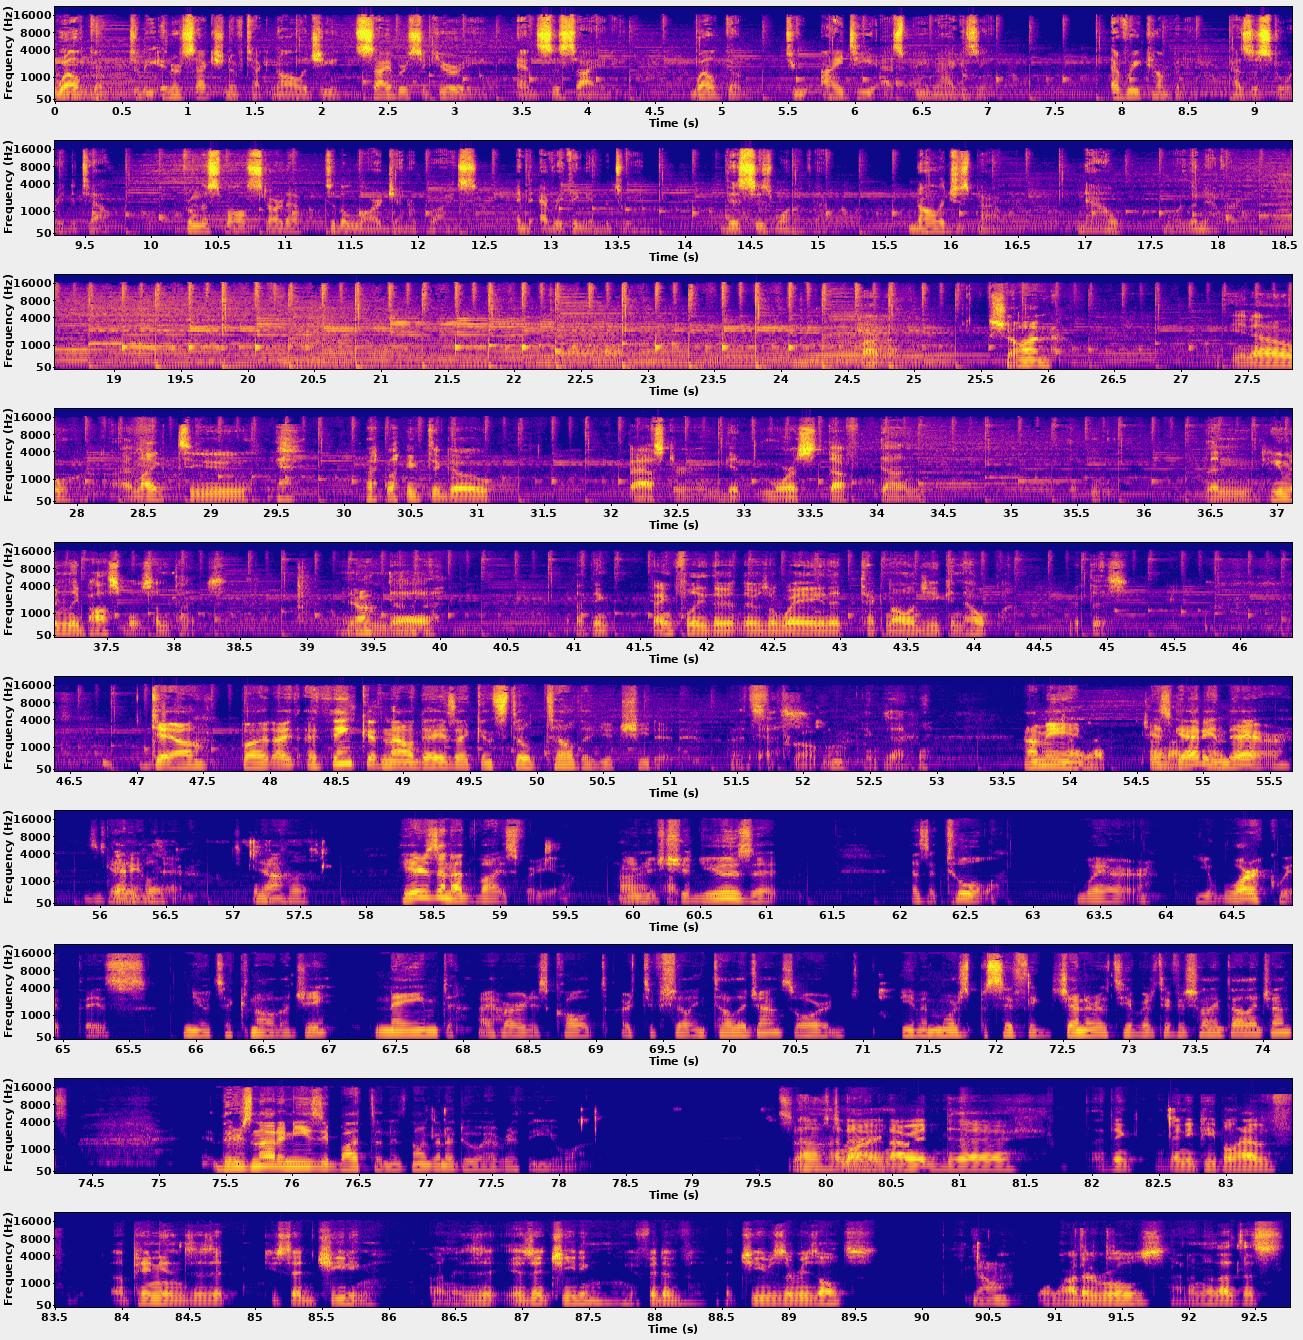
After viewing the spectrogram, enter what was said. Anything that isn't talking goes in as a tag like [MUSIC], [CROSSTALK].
Welcome to the intersection of technology, cybersecurity, and society. Welcome to ITSP Magazine. Every company has a story to tell, from the small startup to the large enterprise, and everything in between. This is one of them. Knowledge is power, now more than ever. Marco. Sean. You know, I like to [LAUGHS] [LAUGHS] I like to go faster and get more stuff done than humanly possible sometimes. Yeah. And uh, I think thankfully there, there's a way that technology can help with this. Yeah, but I, I think nowadays I can still tell that you cheated. That's Yes. the problem. Exactly. I mean, Try not- try it's getting there. It's getting getting there. it's getting yeah. close. Here's an advice for you. All you right, should use it as a tool where you work with this new technology named I heard is called artificial intelligence or even more specific generative artificial intelligence. There's not an easy button. It's not going to do everything you want. So no, and I, and I would. Uh, I think many people have opinions. Is it? You said cheating. I don't know. Is it? Is it cheating if it have, achieves the results? No. Are there rules? I don't know. That, that's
